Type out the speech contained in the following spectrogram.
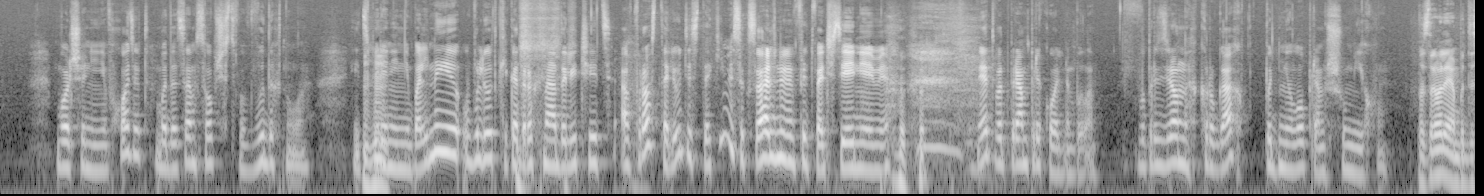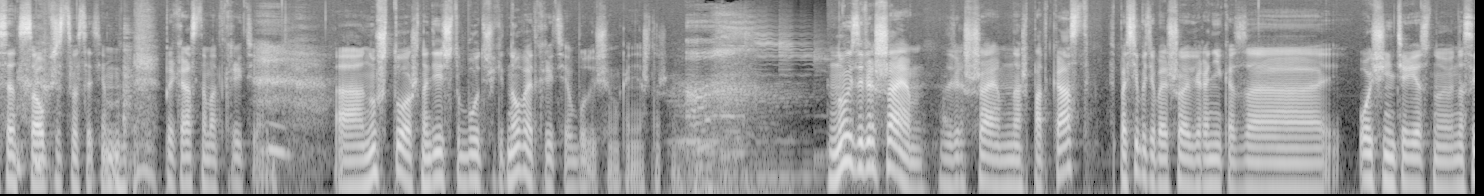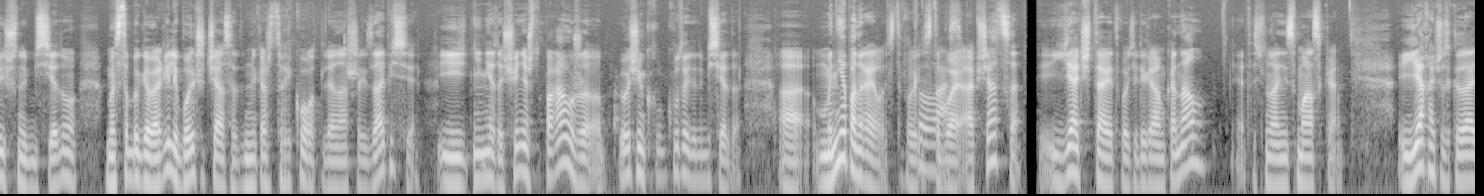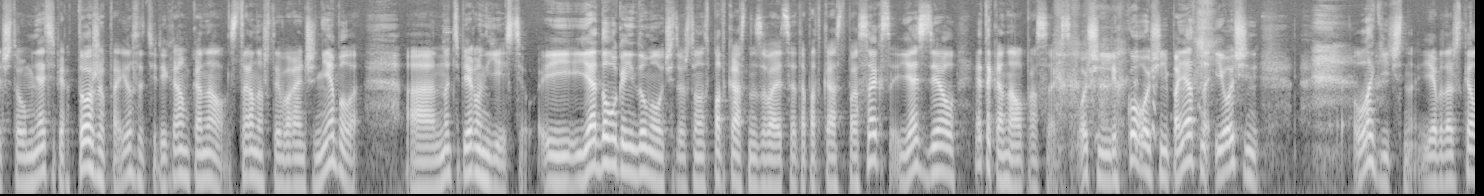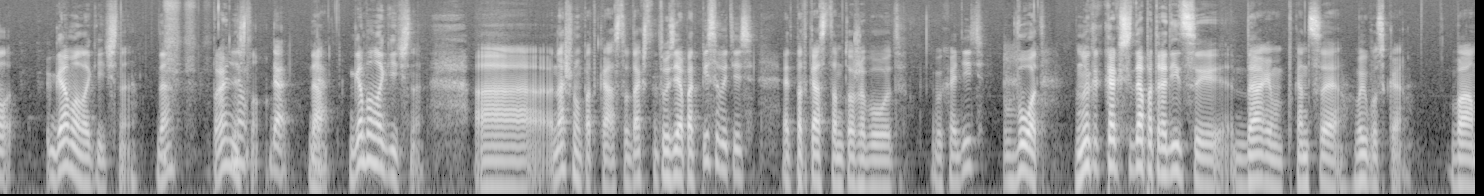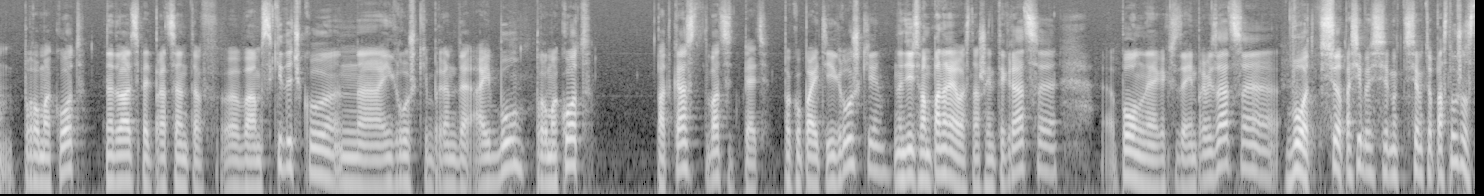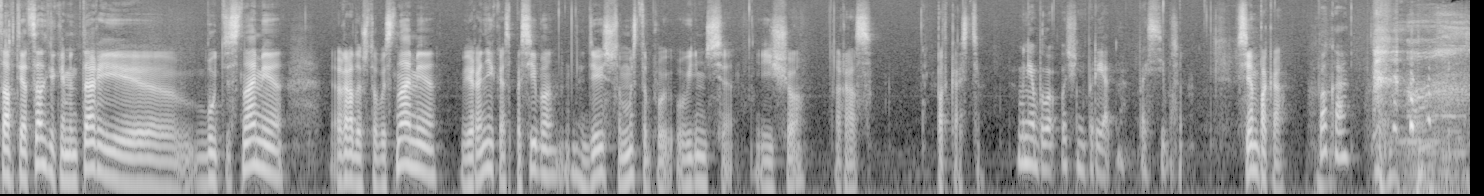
Больше они не входят, БДСМ-сообщество выдохнуло. И теперь угу. они не больные ублюдки, которых надо лечить, а просто люди с такими сексуальными предпочтениями. Это вот прям прикольно было. В определенных кругах подняло прям шумиху. Поздравляем БДСМ-сообщество с этим прекрасным открытием. А, ну что ж, надеюсь, что будут еще какие-то новые открытия в будущем, конечно же. Ну и завершаем, завершаем наш подкаст. Спасибо тебе большое, Вероника, за очень интересную, насыщенную беседу. Мы с тобой говорили больше часа, это, мне кажется, рекорд для нашей записи. И нет ощущения, что пора уже. Очень кру- круто идет беседа. А, мне понравилось с тобой, с тобой общаться. Я читаю твой телеграм-канал, это «Слюна не смазка». И я хочу сказать, что у меня теперь тоже появился телеграм-канал. Странно, что его раньше не было, а, но теперь он есть. И я долго не думал, учитывая, что у нас подкаст называется «Это подкаст про секс», я сделал «Это канал про секс». Очень легко, очень понятно и очень логично. Я бы даже сказал гомологично, да? Правильное ну, слово? Да. Да, да. гомологично а, нашему подкасту. Так что, друзья, подписывайтесь. Этот подкаст там тоже будет выходить. Вот. Ну и как, как всегда по традиции дарим в конце выпуска вам промокод на 25% э, вам скидочку на игрушки бренда Айбу. Промокод подкаст 25. Покупайте игрушки. Надеюсь, вам понравилась наша интеграция. Э, полная, как всегда, импровизация. Вот, все, спасибо всем, всем, кто послушал. Ставьте оценки, комментарии, э, будьте с нами. Рада, что вы с нами. Вероника, спасибо. Надеюсь, что мы с тобой увидимся еще раз в подкасте. Мне было очень приятно. Спасибо. Всем пока. Пока.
